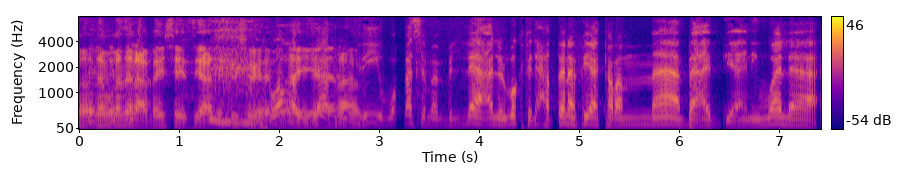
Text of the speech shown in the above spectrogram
نبغى نلعب أي شيء زيادة كل شوي والله Diablo 3 وقسما بالله على الوقت اللي حطينا فيها ترى ما بعد يعني ولا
